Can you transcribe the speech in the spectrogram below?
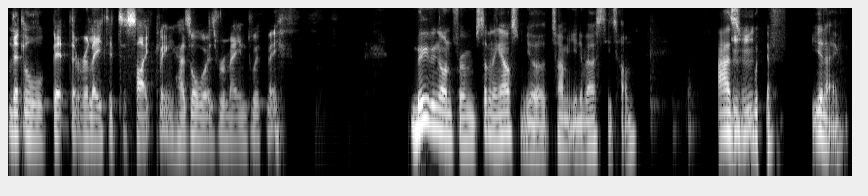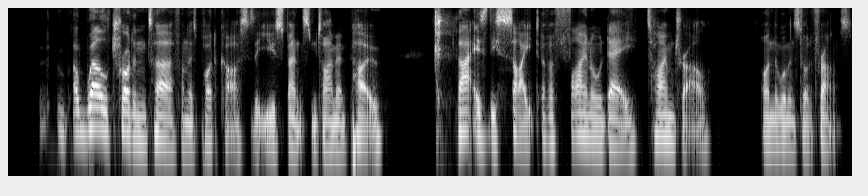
little bit that related to cycling has always remained with me. Moving on from something else from your time at university, Tom, as mm-hmm. with you know a well trodden turf on this podcast is that you spent some time in Pau. That is the site of a final day time trial on the Women's Tour de France.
